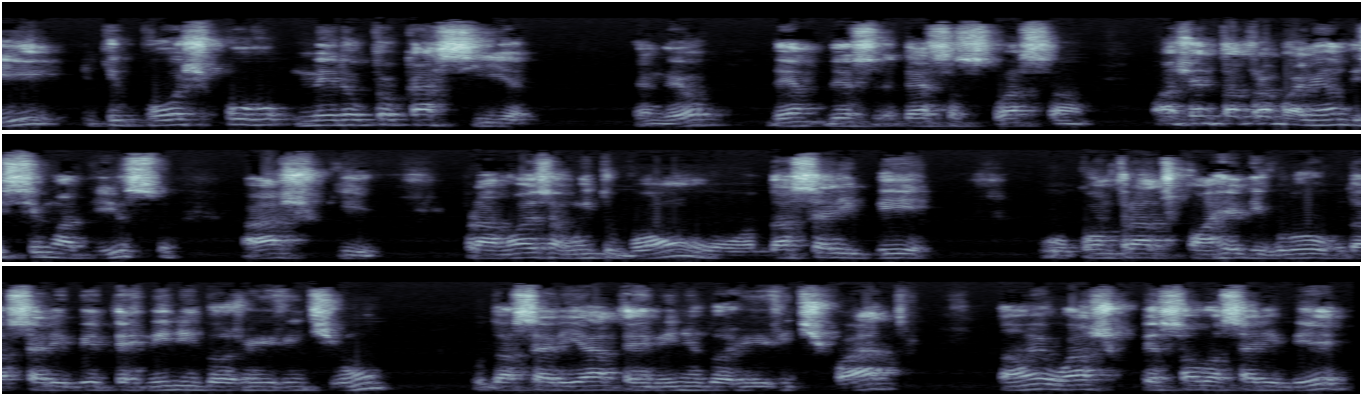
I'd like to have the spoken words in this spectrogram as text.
e depois por meritocracia, entendeu? Dentro desse, dessa situação. Então, a gente está trabalhando em cima disso, acho que para nós é muito bom. Da Série B, o contrato com a Rede Globo da Série B termina em 2021, o da Série A termina em 2024. Então, eu acho que o pessoal da Série B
